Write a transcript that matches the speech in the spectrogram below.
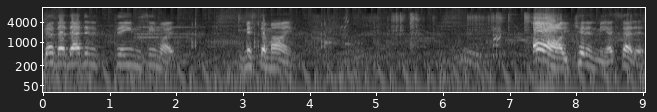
That that that didn't seem seem right. Mr. Mime. Oh, you kidding me? I said it.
